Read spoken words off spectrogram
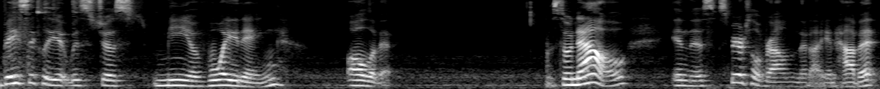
basically, it was just me avoiding all of it. So now, in this spiritual realm that I inhabit,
